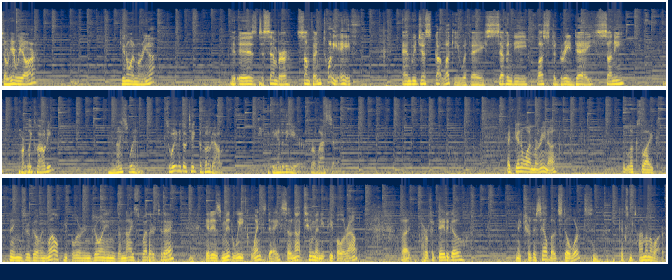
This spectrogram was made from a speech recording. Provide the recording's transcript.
So here we are, Ginowan Marina. It is December something, 28th, and we just got lucky with a 70 plus degree day, sunny, partly cloudy, and nice wind. So we're gonna go take the boat out at the end of the year for a last sail. At Ginowan Marina, it looks like things are going well. People are enjoying the nice weather today. It is midweek Wednesday, so not too many people around, but perfect day to go. Make sure the sailboat still works and get some time on the water.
